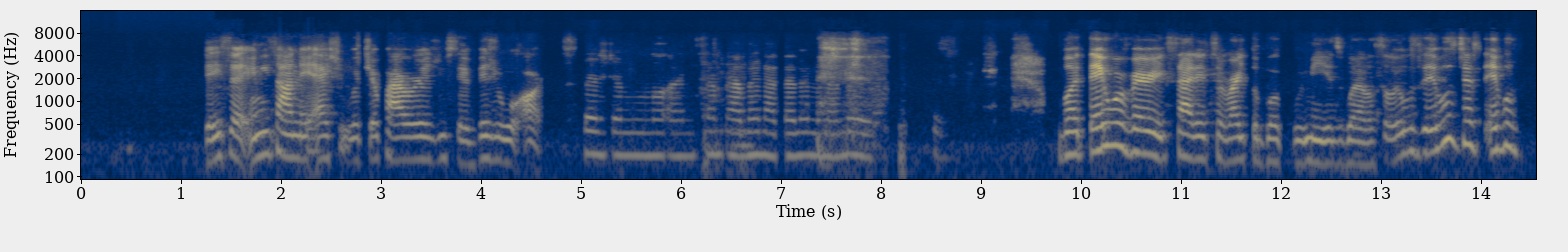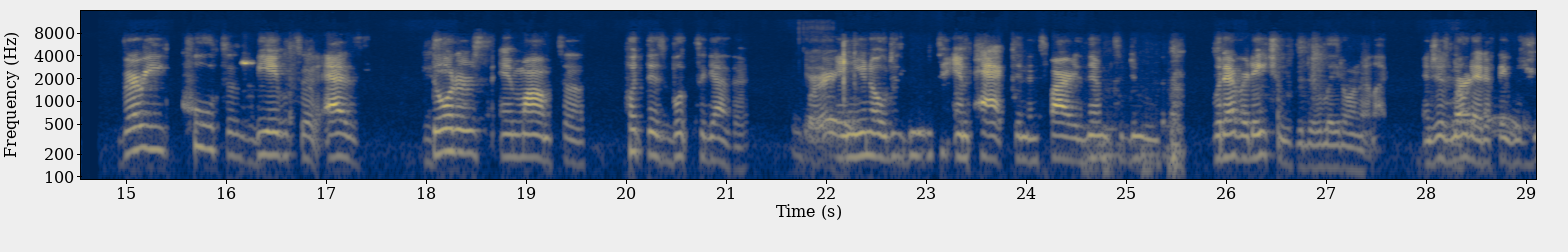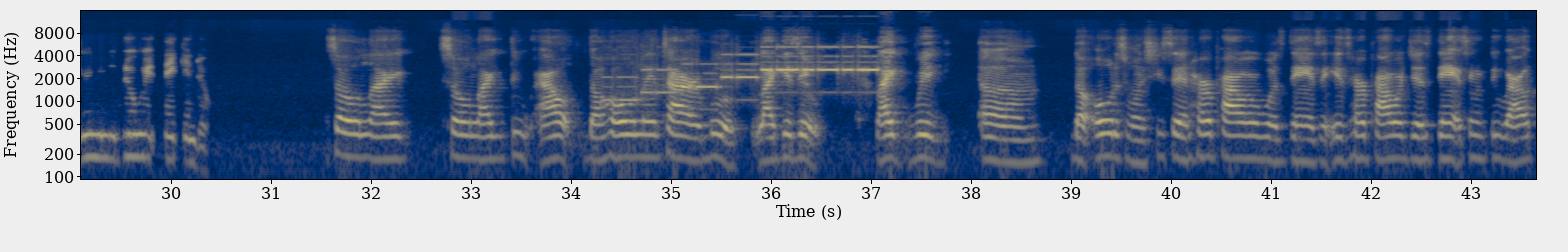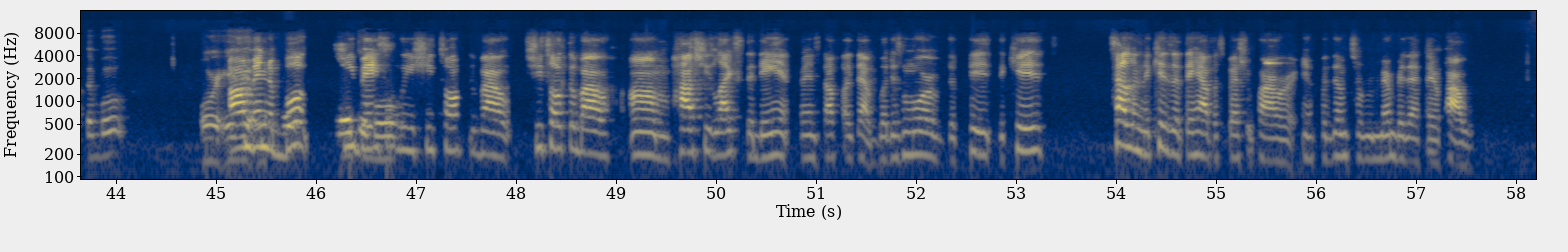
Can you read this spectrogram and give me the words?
They said anytime they ask you what your power is, you said visual arts. Visual and sometimes I don't remember. But they were very excited to write the book with me as well. So it was it was just it was very cool to be able to as daughters and mom to put this book together. Right. and you know just be able to impact and inspire them to do whatever they choose to do later on in their life and just know Right. that if they was dreaming to do it they can do it So like so like throughout the whole entire book, like is it like with um the oldest one, she said her power was dancing. Is her power just dancing throughout the book? Or is um it in the book she basically she talked about she talked about um how she likes to dance and stuff like that but it's more of the kid the kids telling the kids that they have a special power and for them to remember that they're powerful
